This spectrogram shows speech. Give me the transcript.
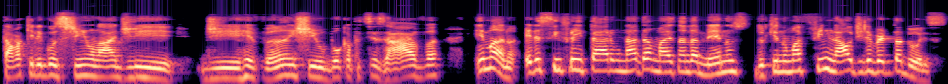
Tava aquele gostinho lá de, de revanche, o Boca precisava. E, mano, eles se enfrentaram nada mais, nada menos do que numa final de Libertadores.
